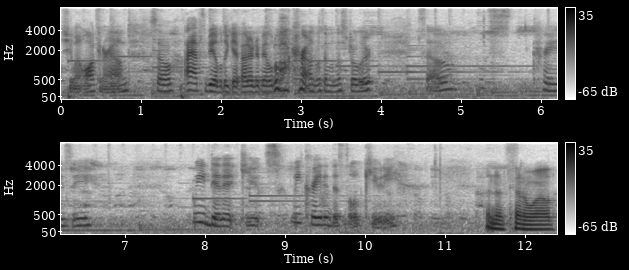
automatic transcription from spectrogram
She went walking around, so I have to be able to get better to be able to walk around with him in the stroller. So it's crazy. We did it, cutes. We created this little cutie. I know it's kind of wild.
